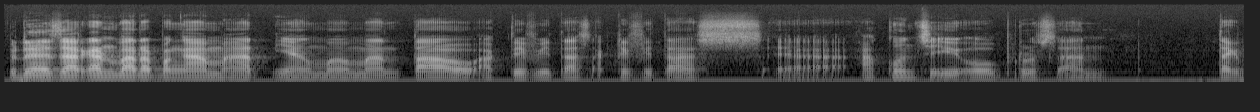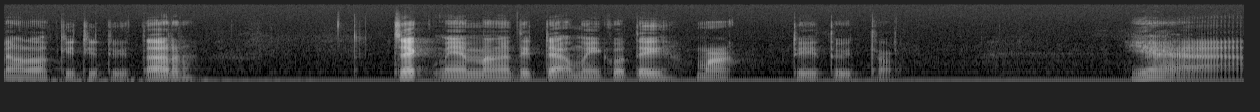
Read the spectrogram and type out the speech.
Berdasarkan para pengamat yang memantau aktivitas-aktivitas ya, akun CEO perusahaan teknologi di Twitter, Jack memang tidak mengikuti Mark di Twitter. Ya,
